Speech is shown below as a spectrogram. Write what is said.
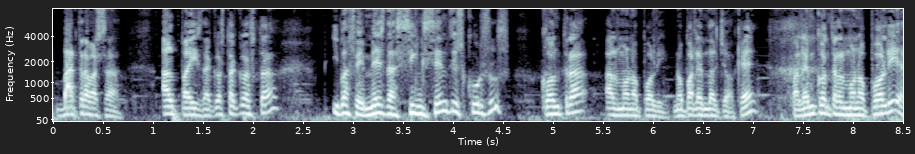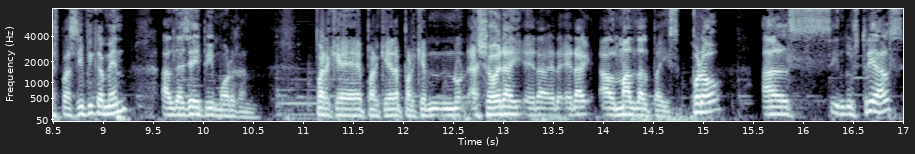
va travessar el país de costa a costa i va fer més de 500 discursos contra el monopoli. No parlem del joc, eh? Parlem contra el monopoli, específicament el de JP Morgan. Perquè, perquè, era, perquè no, això era, era, era, el mal del país. Però els industrials,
